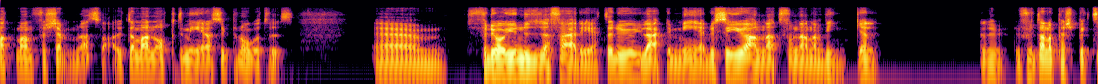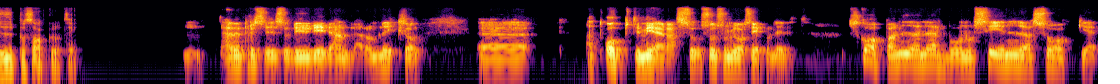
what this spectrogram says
att man försämras, va? utan man optimerar sig på något vis. Um, för du har ju nya färdigheter, du har ju lärt dig mer. Du ser ju annat från en annan vinkel. Eller hur? Du får ett annat perspektiv på saker och ting. Mm. Nej, men precis, och det är ju det det handlar om. Liksom. Eh, att optimera, så, så, som jag ser på livet. Skapa nya nervbanor, se nya saker,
